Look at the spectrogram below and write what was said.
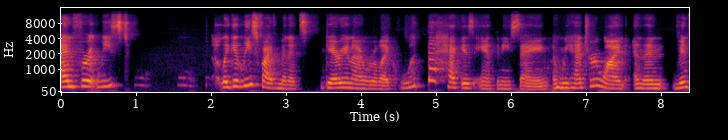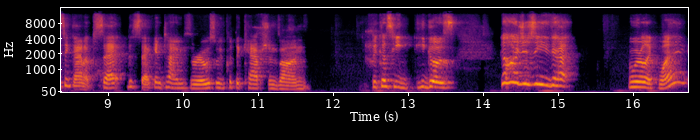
And for at least, like at least five minutes, Gary and I were like, what the heck is Anthony saying? And we had to rewind. And then Vincent got upset the second time through. So we put the captions on because he he goes, No, I just eat that. And we were like, What?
